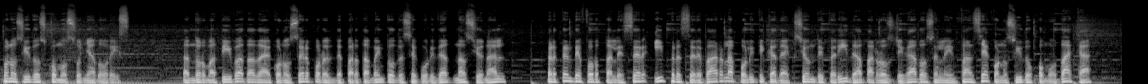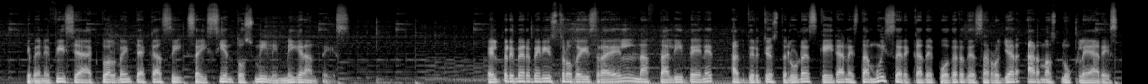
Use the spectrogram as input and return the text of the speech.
conocidos como soñadores. La normativa dada a conocer por el Departamento de Seguridad Nacional pretende fortalecer y preservar la política de acción diferida para los llegados en la infancia conocido como DACA, que beneficia actualmente a casi 600.000 inmigrantes. El primer ministro de Israel, Naftali Bennett, advirtió este lunes que Irán está muy cerca de poder desarrollar armas nucleares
